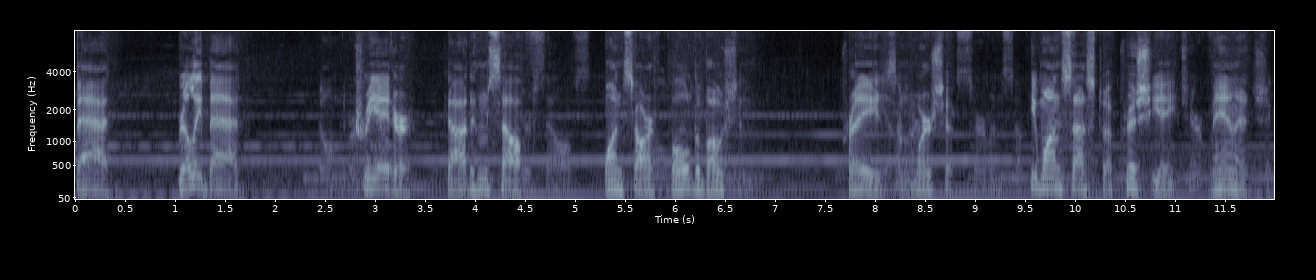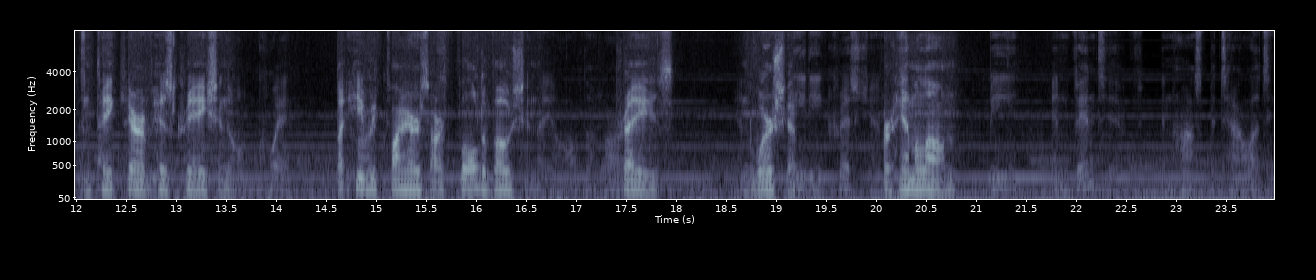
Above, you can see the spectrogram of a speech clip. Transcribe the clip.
Bad. Really bad. The creator, God Himself, wants our full devotion, praise, and worship. He wants us to appreciate, manage, and take care of His creation. But He requires our full devotion, praise, and worship for Him alone. Be inventive in hospitality.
